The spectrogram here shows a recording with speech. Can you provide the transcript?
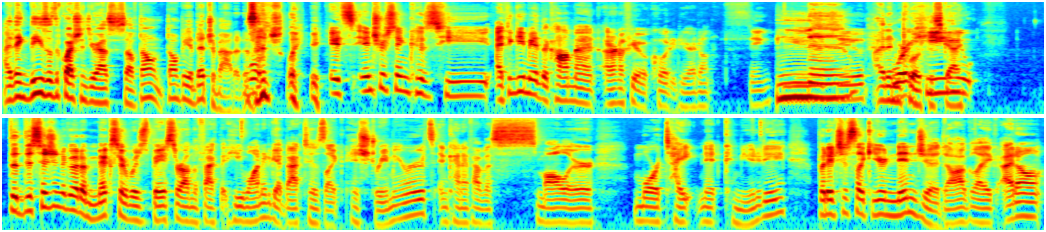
I think these are the questions you ask yourself. Don't don't be a bitch about it. Essentially, it's interesting because he i think he made the comment i don't know if you have it quoted here i don't think you No, do, I didn't quote this guy. The decision to go to mixer was based around the fact that he wanted to get back to his like his streaming roots and kind of have a smaller more tight-knit community but it's just like you're ninja dog like i don't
